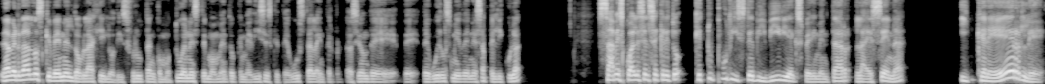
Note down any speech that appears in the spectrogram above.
La verdad, los que ven el doblaje y lo disfrutan, como tú en este momento que me dices que te gusta la interpretación de, de, Will Smith en esa película, ¿sabes cuál es el secreto? Que tú pudiste vivir y experimentar la escena y creerle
